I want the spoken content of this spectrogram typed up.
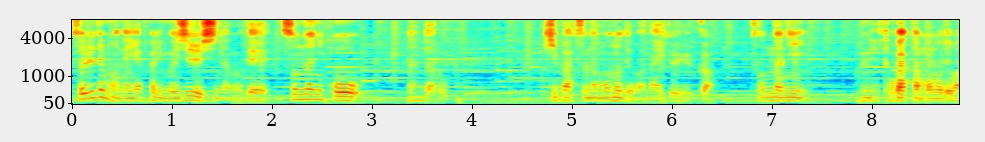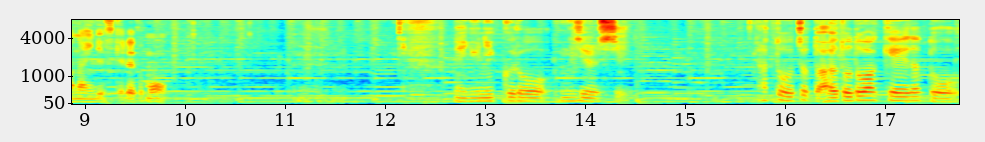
それでもねやっぱり無印なのでそんなにこうなんだろう奇抜なものではないというかそんなにね、尖ったものではないんですけれども、うんね、ユニクロ無印。あとちょっとアウトドア系だと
